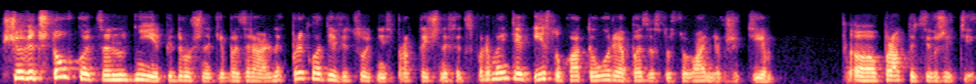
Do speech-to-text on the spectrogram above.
Що відштовхує, це нудні підручники без реальних прикладів, відсутність практичних експериментів і суха теорія без застосування в житті. Е, В практиці в житті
